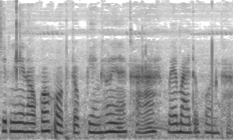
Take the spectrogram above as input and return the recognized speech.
คลิปนี้เราก็ขอจบเพียงเท่านี้นะคะ บ๊ายบายทุกคนค่ะ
